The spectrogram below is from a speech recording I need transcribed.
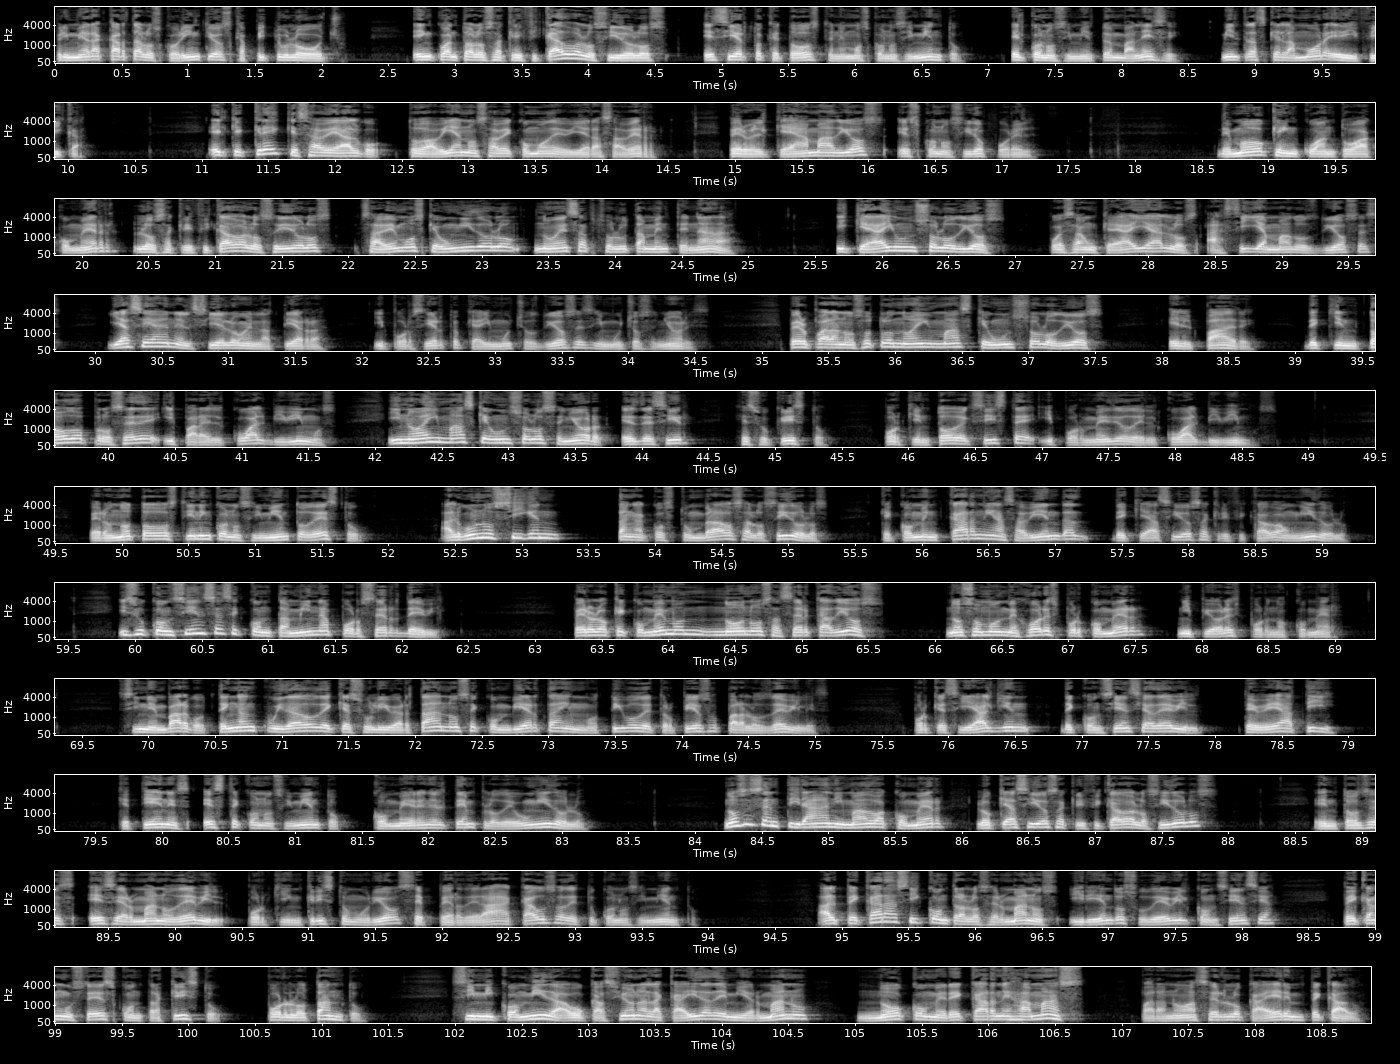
Primera carta a los Corintios capítulo 8. En cuanto a lo sacrificado a los ídolos, es cierto que todos tenemos conocimiento. El conocimiento envanece, mientras que el amor edifica. El que cree que sabe algo todavía no sabe cómo debiera saber, pero el que ama a Dios es conocido por él. De modo que en cuanto a comer lo sacrificado a los ídolos, sabemos que un ídolo no es absolutamente nada, y que hay un solo Dios, pues aunque haya los así llamados dioses, ya sea en el cielo o en la tierra, y por cierto que hay muchos dioses y muchos señores. Pero para nosotros no hay más que un solo Dios, el Padre, de quien todo procede y para el cual vivimos. Y no hay más que un solo Señor, es decir, Jesucristo, por quien todo existe y por medio del cual vivimos. Pero no todos tienen conocimiento de esto. Algunos siguen tan acostumbrados a los ídolos, que comen carne a sabiendas de que ha sido sacrificado a un ídolo y su conciencia se contamina por ser débil. Pero lo que comemos no nos acerca a Dios. No somos mejores por comer ni peores por no comer. Sin embargo, tengan cuidado de que su libertad no se convierta en motivo de tropiezo para los débiles, porque si alguien de conciencia débil te ve a ti, que tienes este conocimiento, comer en el templo de un ídolo, ¿no se sentirá animado a comer lo que ha sido sacrificado a los ídolos? Entonces ese hermano débil por quien Cristo murió se perderá a causa de tu conocimiento. Al pecar así contra los hermanos, hiriendo su débil conciencia, pecan ustedes contra Cristo. Por lo tanto, si mi comida ocasiona la caída de mi hermano, no comeré carne jamás, para no hacerlo caer en pecado.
